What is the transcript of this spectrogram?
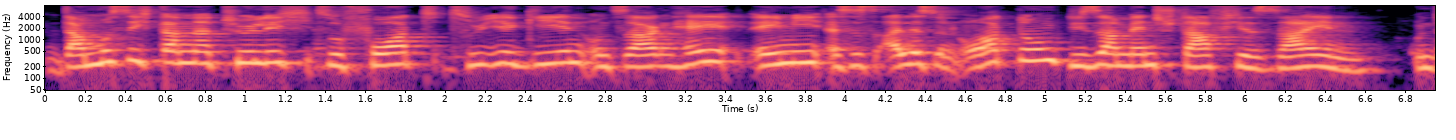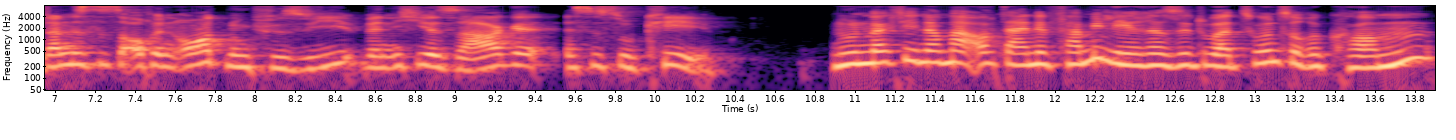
da muss ich dann natürlich sofort zu ihr gehen und sagen, hey Amy, es ist alles in Ordnung, dieser Mensch darf hier sein. Und dann ist es auch in Ordnung für sie, wenn ich ihr sage, es ist okay. Nun möchte ich nochmal auf deine familiäre Situation zurückkommen.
